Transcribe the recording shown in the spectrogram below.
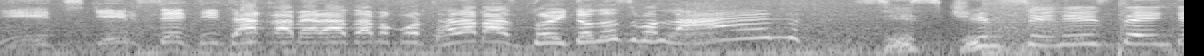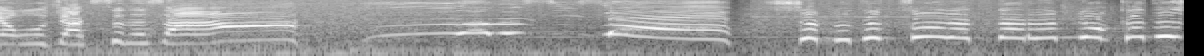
Hiç kimse Titan kamera adamı kurtaramaz. Duydunuz mu lan? Siz kimsiniz de engel olacaksınız ha? Alın size. Şimdi tuvaletlerim yok edin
